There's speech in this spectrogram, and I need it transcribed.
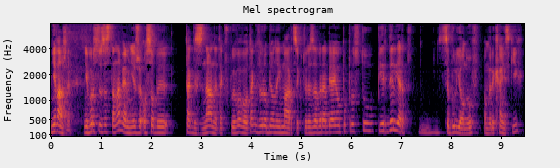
Nieważne. Nie po prostu zastanawia mnie, że osoby tak znane, tak wpływowe o tak wyrobionej marce, które zarabiają po prostu pierdyliard cebulionów amerykańskich,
